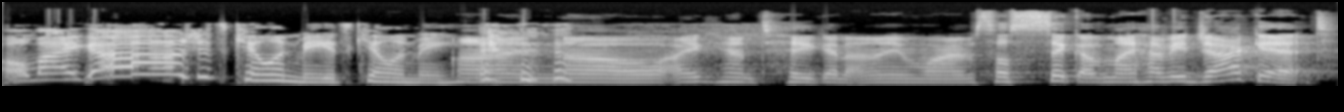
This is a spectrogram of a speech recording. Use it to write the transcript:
Oh my gosh, it's killing me. It's killing me. I know. I can't take it anymore. I'm so sick of my heavy jacket.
